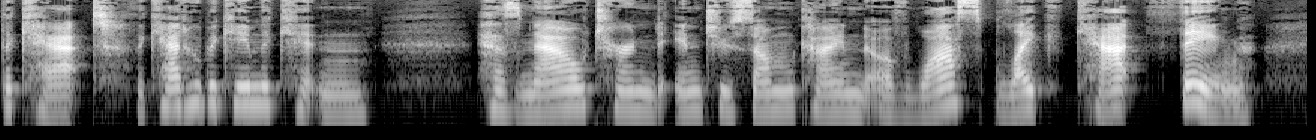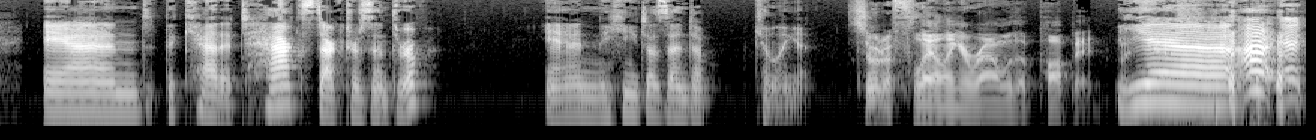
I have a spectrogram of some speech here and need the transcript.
the cat, the cat who became the kitten, has now turned into some kind of wasp like cat thing. And the cat attacks Dr. Zinthrop, and he does end up killing it. Sort of flailing around with a puppet. Yeah. I, I,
